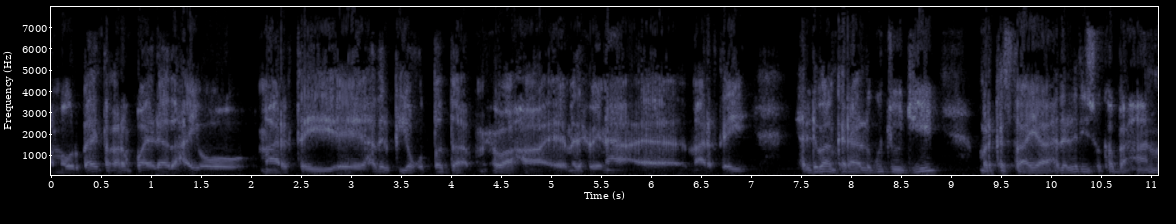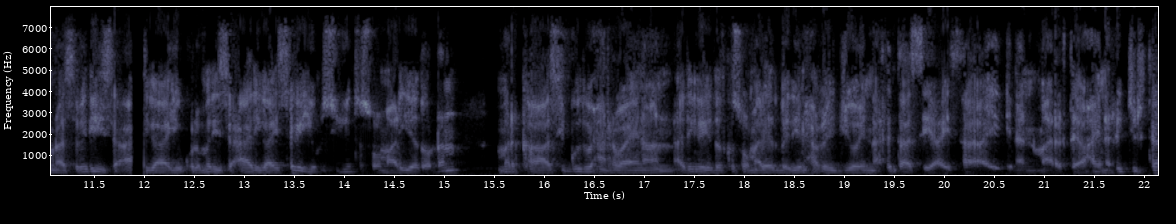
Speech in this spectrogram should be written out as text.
ama warbaahinta qaranku ay leedahay oo maaragtay hadalka iyo khudbadda muxuu ahaa madaxweynaha maaragtay xildhibaankana lagu joojiyey. Mar kasta ayaa hadaladiisu ka baxaan munaasabadihiisa caadiga iyo kulamadiisa caadiga isaga iyo mas'uuliyiinta soomaaliyeed oo dhan. Marka si guud waxaan rabaa inaan adiga iyo dadka soomaaliyeed ba idiin xaqiijiyo in arrintaasi aynan maaragtay ahayn arrin jirta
